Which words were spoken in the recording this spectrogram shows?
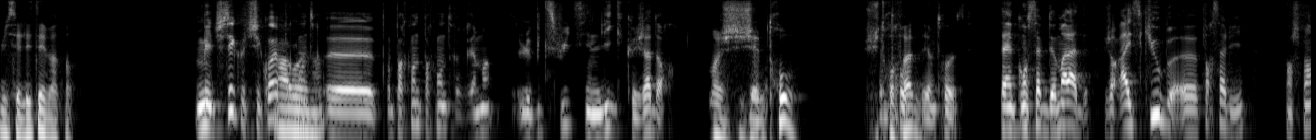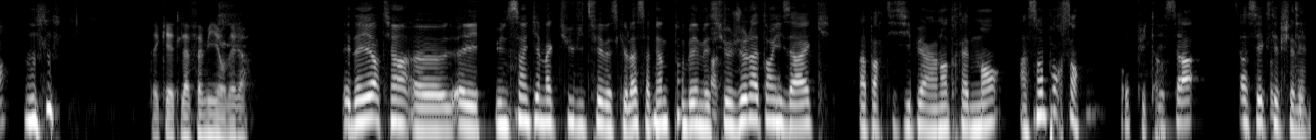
Lui, c'est l'été maintenant. Mais tu sais que tu sais quoi, Ah par, ouais, contre, non. euh, par contre, par contre, vraiment, le Big Street, c'est une ligue que j'adore. Moi, j'aime trop. Je suis trop fan. J'aime trop. C'est un concept de malade. Genre Ice Cube, euh, force à lui. Franchement. T'inquiète, la famille, on est là. Et d'ailleurs, tiens, euh, allez, une cinquième actu vite fait, parce que là, ça vient de tomber, messieurs. Jonathan Isaac a participé à un entraînement à 100%. Oh putain. Et ça, ça c'est exceptionnel.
